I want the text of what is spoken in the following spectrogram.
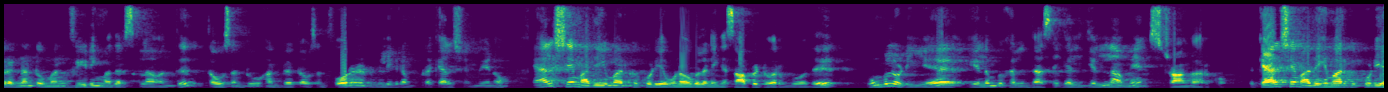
ப்ரெக்னென்ட் உமன் ஃபீடிங் மதர்ஸ்க்குலாம் வந்து thousand two hundred thousand four hundred milligram கூட கால்சியம் வேணும். கால்சியம் அதிகமாக இருக்கக்கூடிய உணவுகளை நீங்கள் சாப்பிட்டு வரும்போது உங்களுடைய எலும்புகள் தசைகள் எல்லாமே ஸ்ட்ராங்காக இருக்கும். கால்சியம் அதிகமாக இருக்கக்கூடிய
